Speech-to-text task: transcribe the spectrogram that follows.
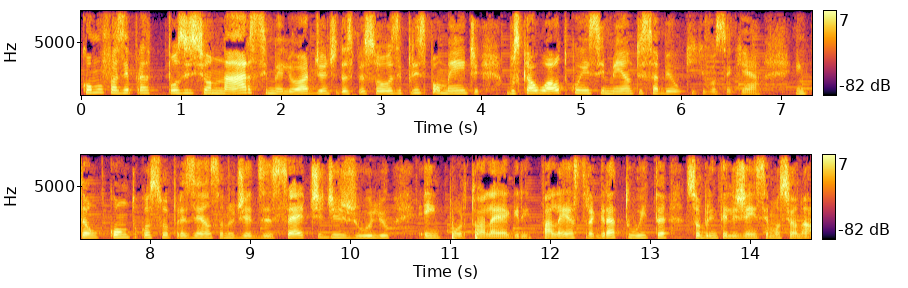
como fazer para posicionar-se melhor diante das pessoas e principalmente buscar o autoconhecimento e saber o que, que você quer. Então, conto com a sua presença no dia 17 de julho em Porto Alegre. Palestra gratuita sobre inteligência emocional.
